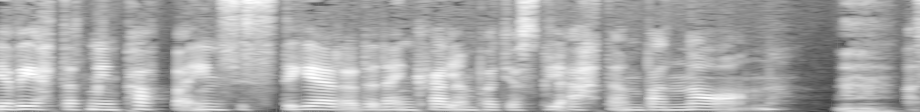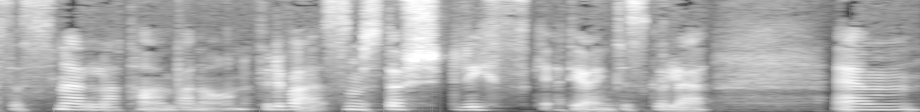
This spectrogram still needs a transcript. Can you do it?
jag vet att min pappa insisterade den kvällen på att jag skulle äta en banan. Mm. Alltså snälla ta en banan. För det var som störst risk att jag inte skulle um,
